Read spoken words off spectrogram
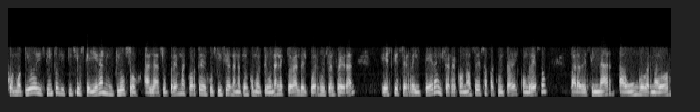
con motivo de distintos litigios que llegan incluso a la Suprema Corte de Justicia de la Nación como el Tribunal Electoral del Poder Judicial Federal, es que se reitera y se reconoce esa facultad del Congreso para designar a un gobernador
